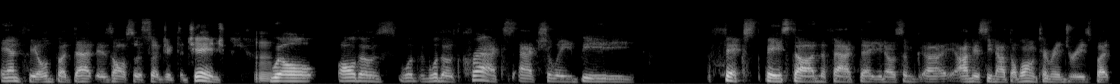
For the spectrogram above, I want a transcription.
Anfield, but that is also subject to change. Mm. Will all those will, will those cracks actually be fixed based on the fact that you know some uh, obviously not the long term injuries, but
